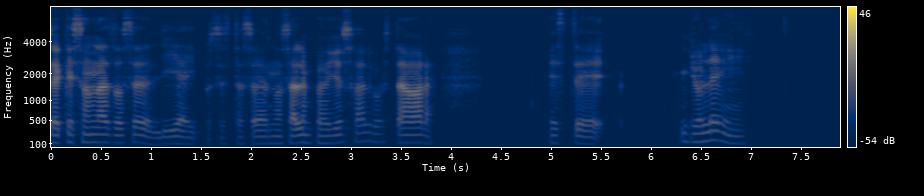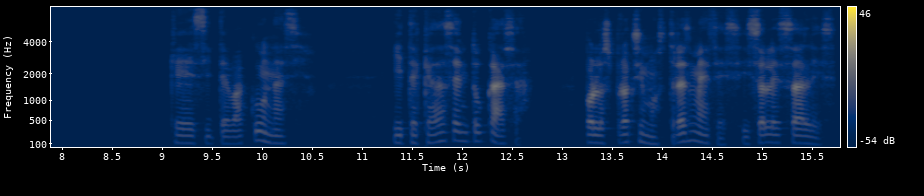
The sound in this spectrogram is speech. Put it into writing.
Sé que son las 12 del día y pues estas horas no salen, pero yo salgo a esta hora. Este, yo leí que si te vacunas y te quedas en tu casa por los próximos tres meses y solo sales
